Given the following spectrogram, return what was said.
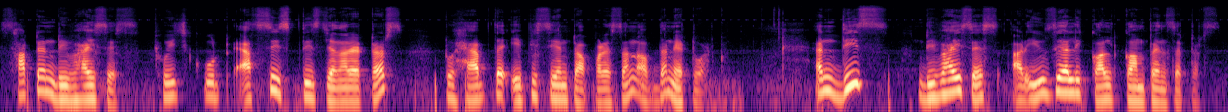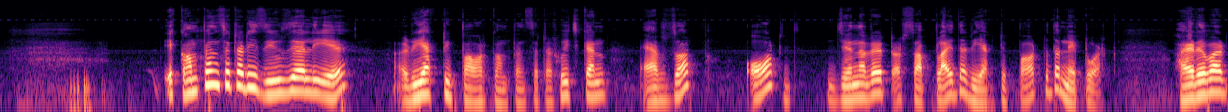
certain devices which could assist these generators to have the efficient operation of the network. And these devices are usually called compensators. A compensator is usually a reactive power compensator which can absorb or generate or supply the reactive power to the network wherever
